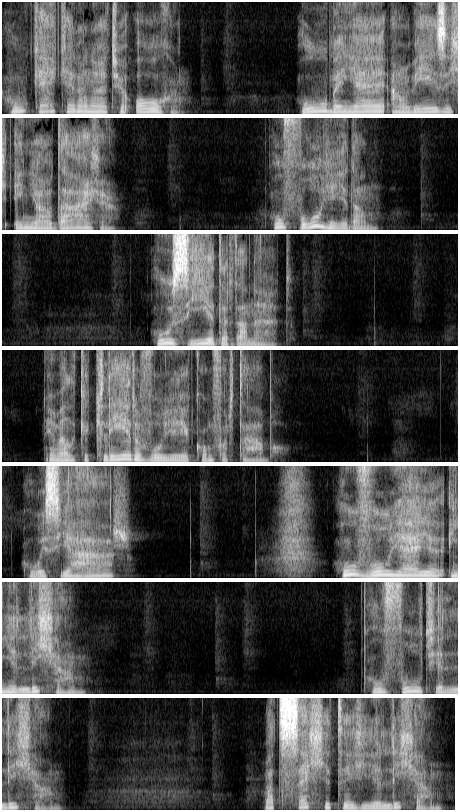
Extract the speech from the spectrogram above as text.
Hoe kijk jij dan uit je ogen? Hoe ben jij aanwezig in jouw dagen? Hoe voel je je dan? Hoe zie je er dan uit? In welke kleren voel je je comfortabel? Hoe is je haar? Hoe voel jij je in je lichaam? Hoe voelt je lichaam? Wat zeg je tegen je lichaam?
